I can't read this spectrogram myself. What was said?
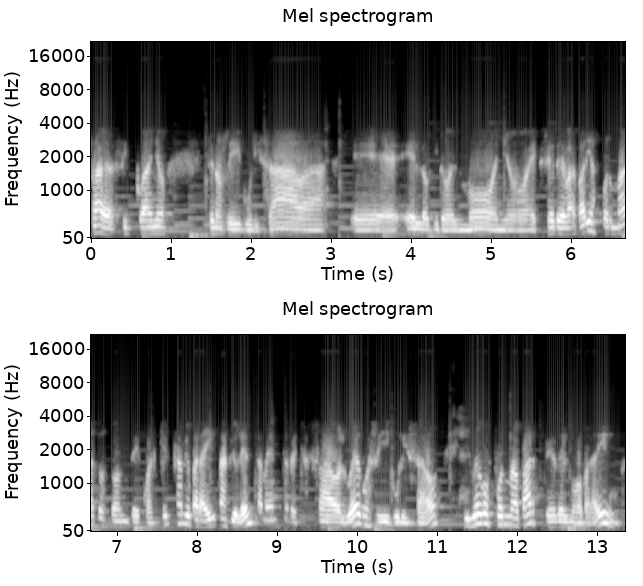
sabes, cinco años se nos ridiculizaba, eh, el loquito del moño, etcétera, varios formatos donde cualquier cambio de paradigma es violentamente rechazado, luego es ridiculizado y luego forma parte del nuevo paradigma.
